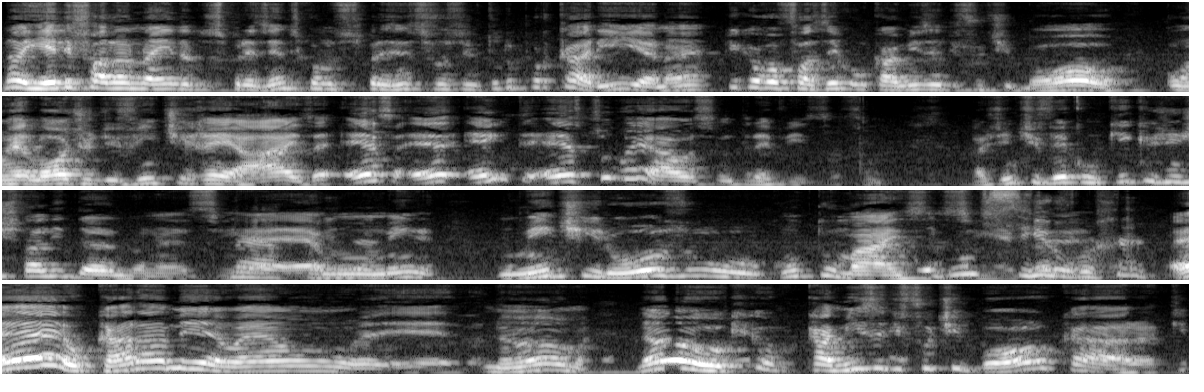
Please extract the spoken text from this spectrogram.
Não, e ele falando ainda dos presentes como se os presentes fossem tudo porcaria, né? O que, que eu vou fazer com camisa de futebol, com relógio de 20 reais? É, é, é, é surreal essa entrevista. Assim. A gente vê com o que, que a gente está lidando, né? Assim, é, é um, um mentiroso quanto mais. Assim, é, é, o cara, meu, é um. É, não, não, camisa de futebol, cara. Que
